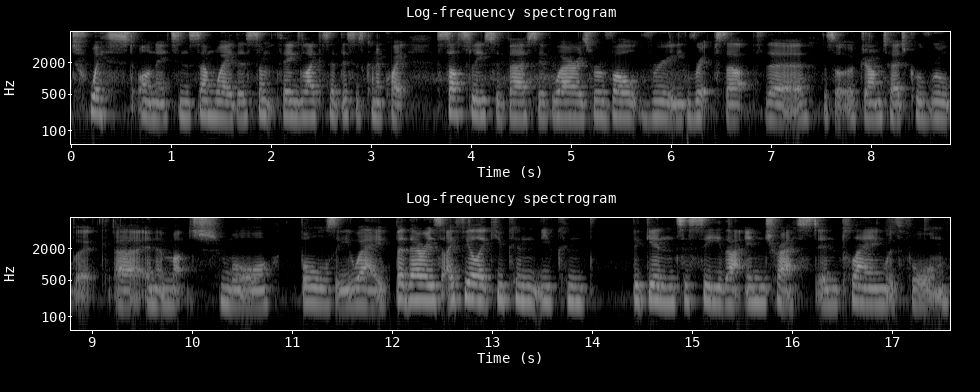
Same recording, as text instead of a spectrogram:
twist on it in some way. There's something, like I said, this is kind of quite subtly subversive, whereas Revolt really rips up the, the sort of dramaturgical rulebook uh, in a much more ballsy way. But there is, I feel like you can you can begin to see that interest in playing with form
